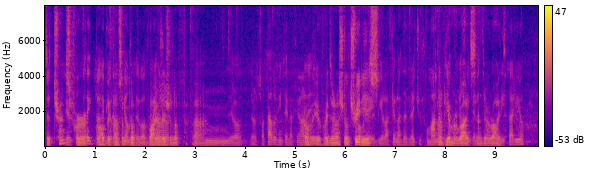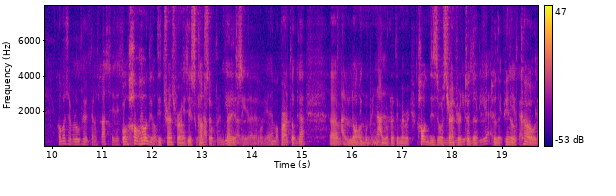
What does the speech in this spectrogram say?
the transfer of the concept of violation of, uh, international treaties and human rights and the right. Well, how, how did the transfer of this concept, that is uh, part of the uh, law on democratic memory, how this was transferred to the, to the penal code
